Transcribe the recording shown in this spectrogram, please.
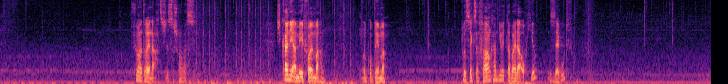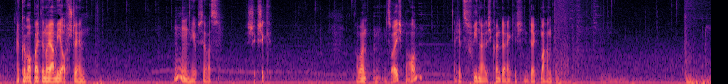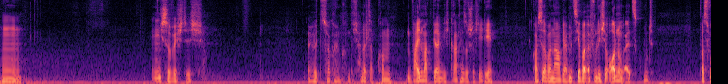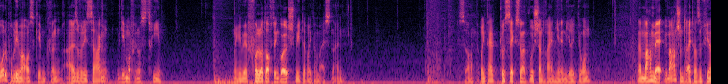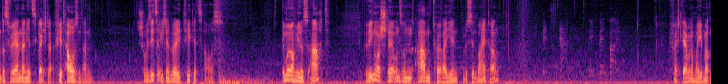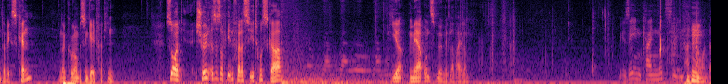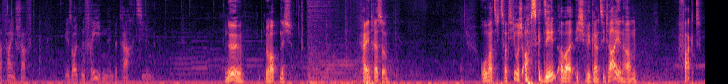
483 ist doch schon was. Ich kann die Armee voll machen. Ohne Probleme. Plus 6 Erfahrung haben die mittlerweile auch hier. Sehr gut. Dann können wir auch bald eine neue Armee aufstellen. Hm, hier gibt es ja was. Schick, schick. Aber hm, soll ich bauen? Ich hätte Zufriedenheit. Ich könnte eigentlich direkt machen. Hm. Nicht so wichtig. Erhöht Zocker kommt durch Handelsabkommen. Ein Weinmarkt wäre eigentlich gar keine so schlechte Idee. Kostet aber nach. Wir haben jetzt hier aber öffentliche Ordnung als gut, was wir ohne Probleme ausgeben können. Also würde ich sagen, gehen wir auf Industrie. Dann gehen wir voll Lotto auf den Goldschmied, der bringt am meisten ein. So, der bringt halt plus 600 Wohlstand rein hier in die Region. Und dann machen wir, wir machen schon 3400, das wären dann jetzt gleich 4000 dann. Schon, wie sieht es eigentlich in der Dualität jetzt aus? Immer noch minus 8. Bewegen wir mal schnell unseren Abenteurer hier hinten ein bisschen weiter. Vielleicht lernen wir noch mal jemanden unterwegs kennen. Und dann können wir noch ein bisschen Geld verdienen. So, schön ist es auf jeden Fall, dass die Etrusker hier mehr uns mögen mittlerweile. Wir sehen keinen Nutzen in andauernder Feindschaft. Wir sollten Frieden in Betracht ziehen. Nö, überhaupt nicht. Kein Interesse. Rom hat sich zwar tierisch ausgedehnt, aber ich will ganz Italien haben. Fakt.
